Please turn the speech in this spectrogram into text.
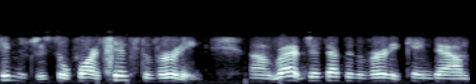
signatures so far since the verdict. Uh, right just after the verdict came down,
